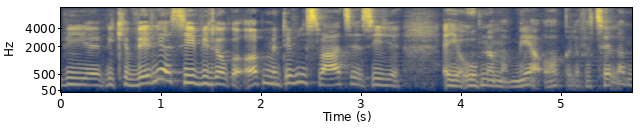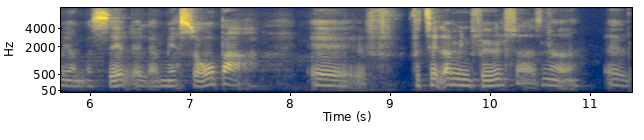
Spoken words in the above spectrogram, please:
Vi, øh, vi kan vælge at sige, at vi lukker op, men det vil svare til at sige, at jeg åbner mig mere op, eller fortæller mere om mig selv, eller er mere sårbar, øh, fortæller mine følelser og sådan noget. Øh,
